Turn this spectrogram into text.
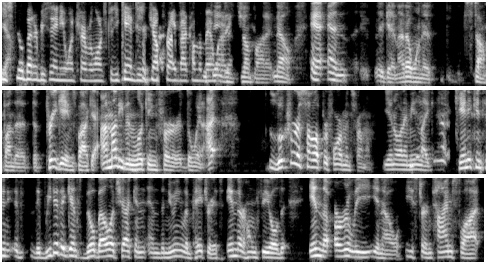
You Yeah. still better be saying you want Trevor Lawrence because you can't just jump right back on the you can't bandwagon. just jump on it. No, and, and again, I don't want to stomp on the the pre games podcast. I'm not even looking for the win. I look for a solid performance from him. You know what I mean? Like, can he continue? If we did against Bill Belichick and, and the New England Patriots in their home field in the early, you know, Eastern time slot,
